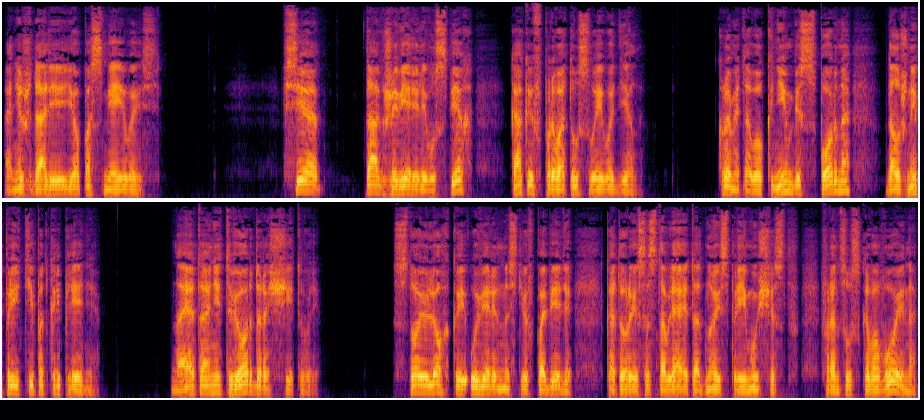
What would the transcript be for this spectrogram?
Они ждали ее, посмеиваясь. Все так же верили в успех, как и в правоту своего дела. Кроме того, к ним, бесспорно, должны прийти подкрепления. На это они твердо рассчитывали. С той легкой уверенностью в победе, которая составляет одно из преимуществ французского воина,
